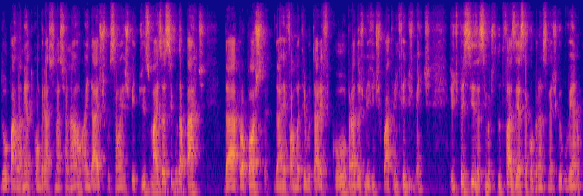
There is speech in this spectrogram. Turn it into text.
do Parlamento, Congresso Nacional, ainda há discussão a respeito disso, mas a segunda parte da proposta da reforma tributária ficou para 2024, infelizmente. A gente precisa, acima de tudo, fazer essa cobrança, né, de que o governo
